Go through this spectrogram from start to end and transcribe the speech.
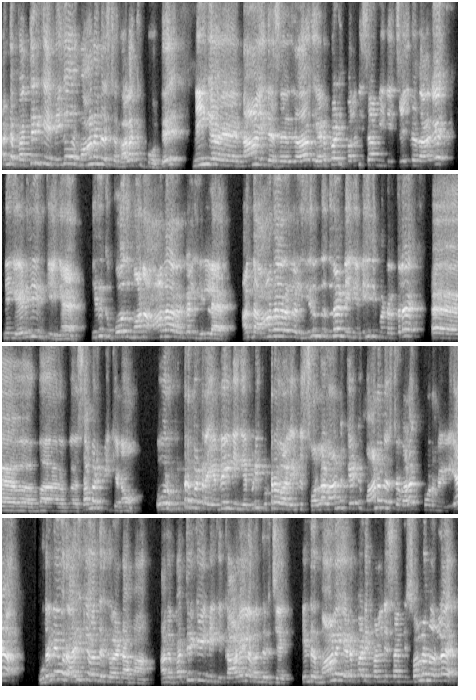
அந்த பத்திரிகை மீது ஒரு மாநகர வழக்கு போட்டு நீங்க நான் இதை அதாவது எடப்பாடி பழனிசாமி இதை செய்ததாக நீங்க எழுதியிருக்கீங்க. இதுக்கு போதுமான ஆதாரங்கள் இல்ல. அந்த ஆதாரங்கள் இருந்ததுன்னா நீங்க நீதிமன்றத்துல ப- சமர்ப்பிக்கணும். ஒரு குற்றமற்ற எண்ணை நீங்க எப்படி குற்றவாளின்னு சொல்லலாம்னு கேட்டு மாநகர வழக்கு போடணும் இல்லையா? உடனே ஒரு அறிக்கை வந்திருக்க வேண்டாமா? அந்த பத்திரிகை இன்னைக்கு காலையில வந்துருச்சு. இன்று மாலை எடப்பாடி பழனிசாமி சொல்லணும்ல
